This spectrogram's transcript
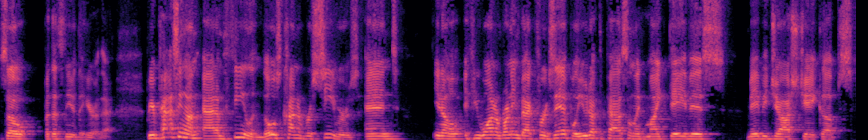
So, but that's neither the here or there. But you're passing on Adam Thielen, those kind of receivers, and you know, if you want a running back, for example, you'd have to pass on like Mike Davis, maybe Josh Jacobs.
